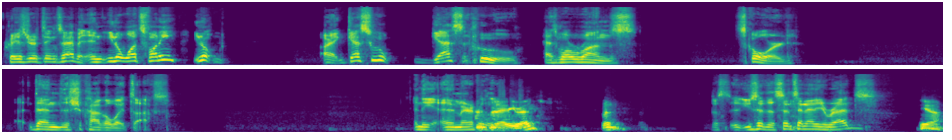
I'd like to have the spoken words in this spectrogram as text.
Crazier things happen. And you know what's funny? You know, all right, guess who guess who has more runs scored than the Chicago White Sox? In the in American League. Cincinnati Reds. But You said the Cincinnati Reds? yeah.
